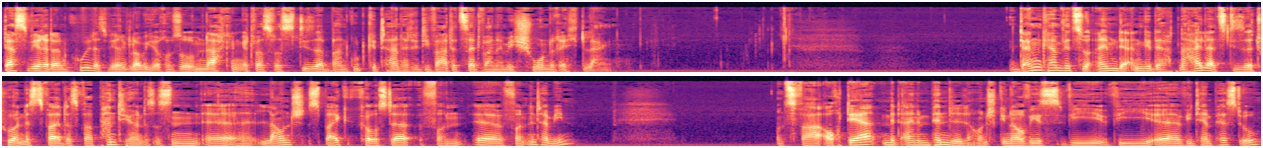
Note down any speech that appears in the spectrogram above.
Das wäre dann cool. Das wäre, glaube ich, auch so im Nachgang etwas, was dieser Bahn gut getan hätte. Die Wartezeit war nämlich schon recht lang. Dann kamen wir zu einem der angedachten Highlights dieser Tour und das war, das war Pantheon. Das ist ein äh, Lounge Spike Coaster von, äh, von Intermin. Und zwar auch der mit einem Pendel-Lounge, genau wie es wie, wie, äh, wie Tempesto.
